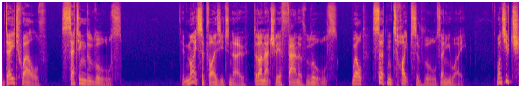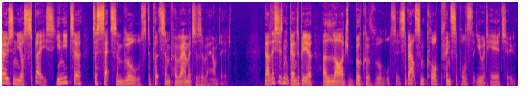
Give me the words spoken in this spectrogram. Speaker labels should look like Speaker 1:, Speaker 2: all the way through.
Speaker 1: Day 12 Setting the Rules. It might surprise you to know that I'm actually a fan of rules. Well, certain types of rules, anyway. Once you've chosen your space, you need to, to set some rules, to put some parameters around it. Now, this isn't going to be a, a large book of rules, it's about some core principles that you adhere to.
